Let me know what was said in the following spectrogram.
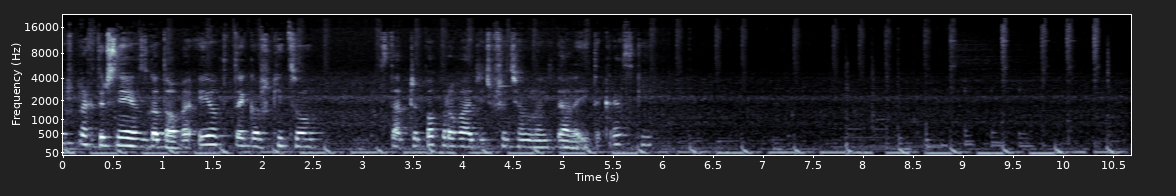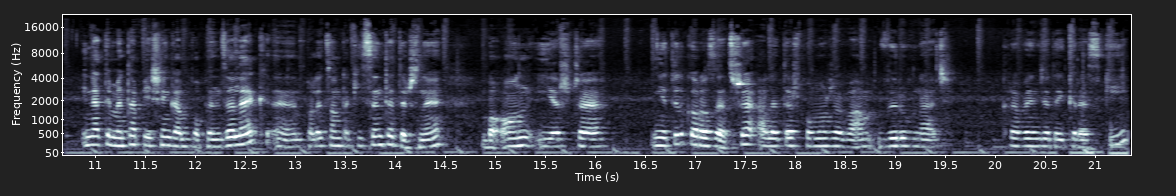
Już praktycznie jest gotowe i od tego szkicu starczy poprowadzić, przeciągnąć dalej te kreski. I na tym etapie sięgam po pędzelek. E, Polecam taki syntetyczny, bo on jeszcze nie tylko rozetrze, ale też pomoże Wam wyrównać krawędzie tej kreski.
